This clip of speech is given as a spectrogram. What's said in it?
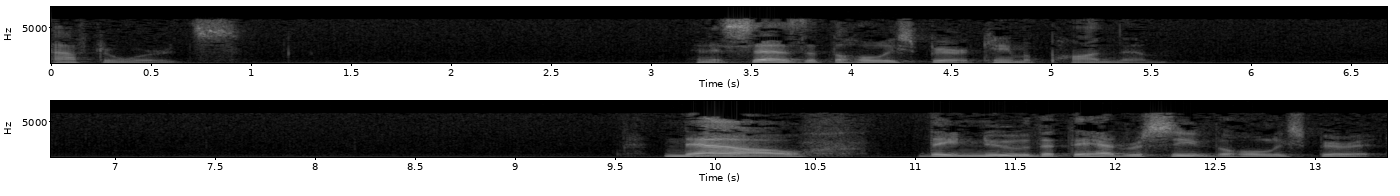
afterwards. And it says that the Holy Spirit came upon them. Now they knew that they had received the Holy Spirit.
